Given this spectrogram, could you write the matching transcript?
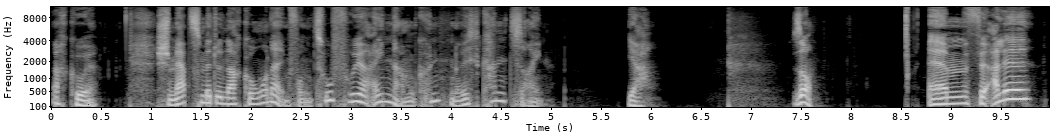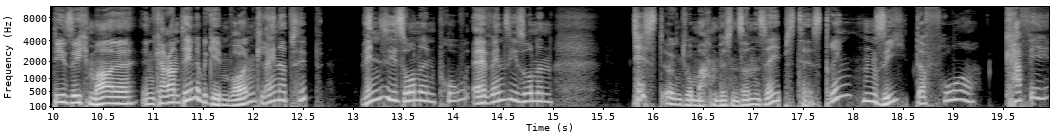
Ach cool. Schmerzmittel nach Corona-Impfung. Zu frühe Einnahmen könnten riskant sein. Ja. So. Ähm, für alle, die sich mal in Quarantäne begeben wollen, kleiner Tipp. Wenn Sie so einen, Pro äh, wenn Sie so einen Test irgendwo machen müssen, so einen Selbsttest. Trinken Sie davor Kaffee,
